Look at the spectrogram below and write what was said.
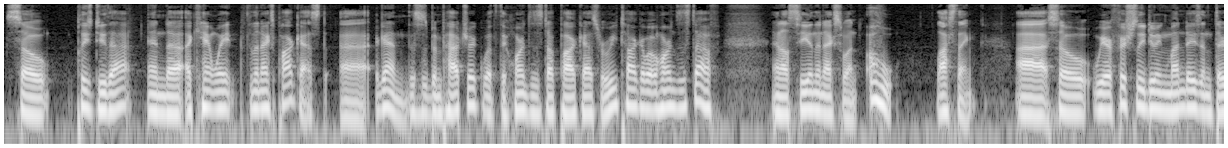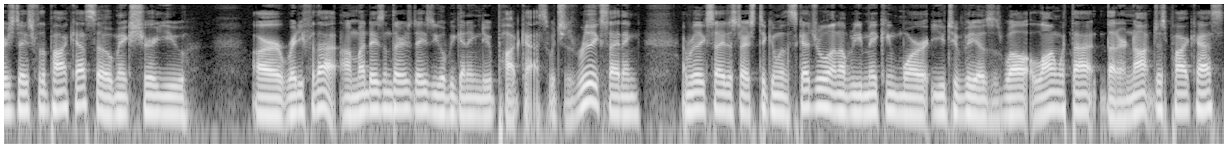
So please do that. And uh, I can't wait for the next podcast. Uh, again, this has been Patrick with the Horns and Stuff podcast, where we talk about horns and stuff. And I'll see you in the next one. Oh, last thing. Uh, so we are officially doing Mondays and Thursdays for the podcast. So make sure you are ready for that. On Mondays and Thursdays, you'll be getting new podcasts, which is really exciting. I'm really excited to start sticking with the schedule, and I'll be making more YouTube videos as well, along with that, that are not just podcasts.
